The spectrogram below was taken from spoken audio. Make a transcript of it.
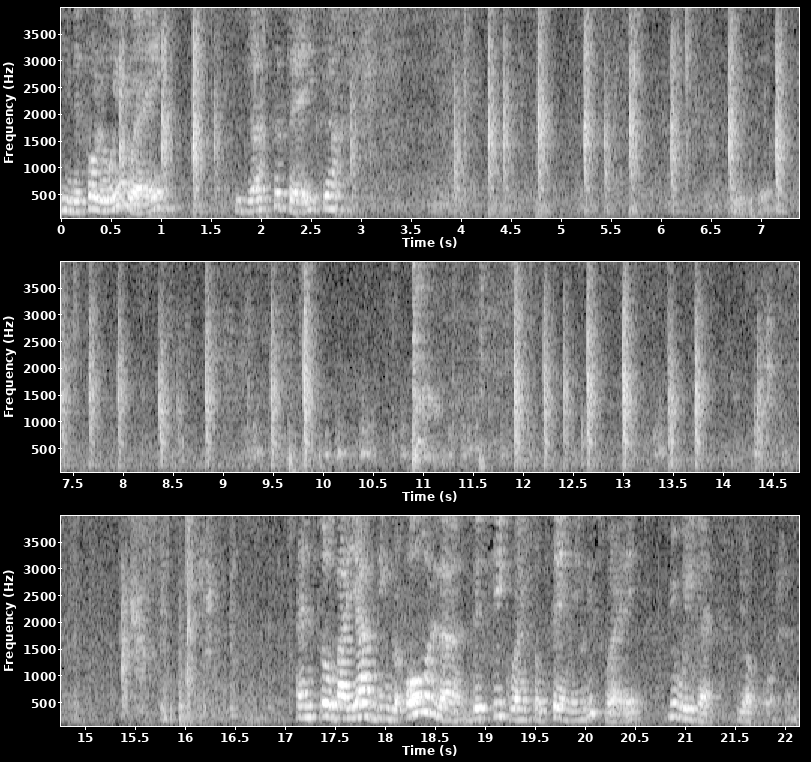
in the following way. You just take uh, this thing. And so by adding all uh, the sequents obtained in this way, you will get your quotient.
